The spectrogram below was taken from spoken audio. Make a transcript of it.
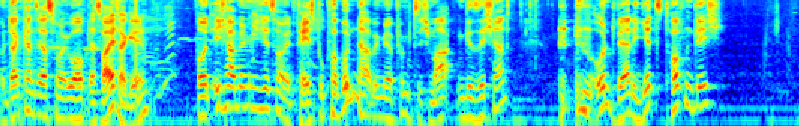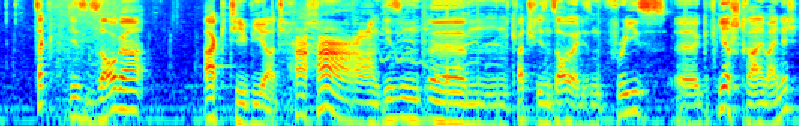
Und dann kann es erstmal überhaupt erst weitergehen. Und ich habe mich jetzt mal mit Facebook verbunden, habe mir 50 Marken gesichert und werde jetzt hoffentlich, zack, diesen Sauger aktiviert. Haha, diesen, ähm, Quatsch, diesen Sauger, diesen Freeze, äh, Gefrierstrahl meine ich.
